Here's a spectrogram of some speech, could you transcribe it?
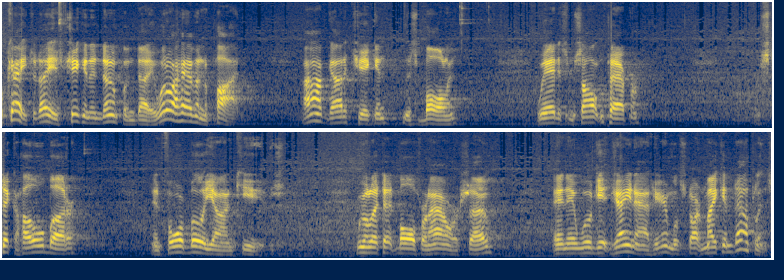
Okay, today is chicken and dumpling day. What do I have in the pot? I've got a chicken that's boiling. We added some salt and pepper, a stick of whole butter, and four bouillon cubes. We're gonna let that boil for an hour or so, and then we'll get Jane out here and we'll start making dumplings.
